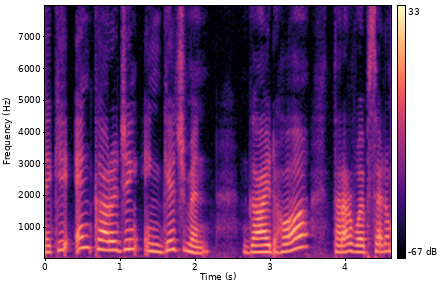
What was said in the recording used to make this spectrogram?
নাকি এনকারেজিং এঙ্গেজমেন্ট গাইড হ তারার ওয়েবসাইটের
